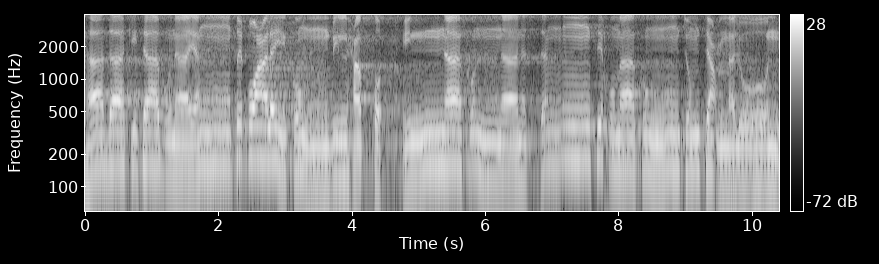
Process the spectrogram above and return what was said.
هذا كتابنا ينطق عليكم بالحق. إنا كنا نستنسخ ما كنتم تعملون.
